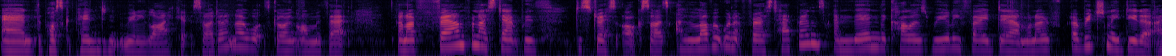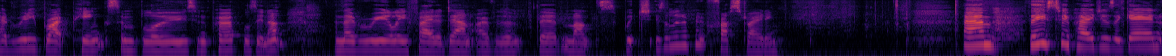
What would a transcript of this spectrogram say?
and the Posca pen didn't really like it so I don't know what's going on with that. And I've found when I stamp with distress oxides I love it when it first happens and then the colors really fade down. When I originally did it I had really bright pinks and blues and purples in it and they've really faded down over the, the months which is a little bit frustrating um, these two pages again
